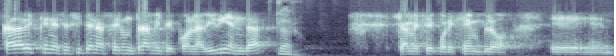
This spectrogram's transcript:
cada vez que necesiten hacer un trámite con la vivienda, llámese, por ejemplo, eh,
